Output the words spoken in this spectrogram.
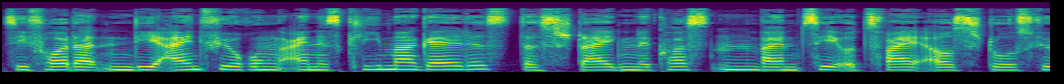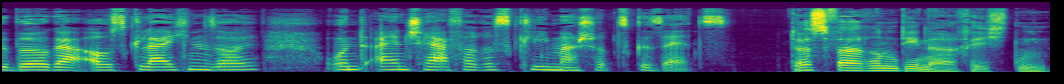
Sie forderten die Einführung eines Klimageldes, das steigende Kosten beim CO2-Ausstoß für Bürger ausgleichen soll, und ein schärferes Klimaschutzgesetz. Das waren die Nachrichten.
